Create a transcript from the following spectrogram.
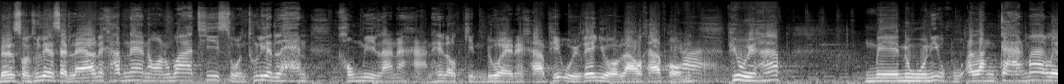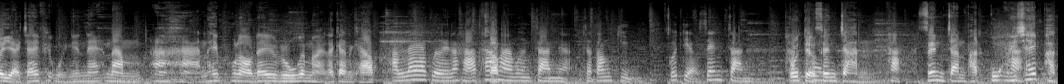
เดินสวนทุเรียนเสร็จแล้วนะครับ แน่นอนว่าที่สวนทุเรียนแลนด์เขามีร้านอาหารให้เรากินด้วยนะครับ พี่อุ๋ยก็ยังอยู่กับเราครับผม ค่ะ พี่อุ๋ยครับ เมนูนี้โอ้โหอลังการมากเลย อยากจะให้พี่อุ๋ยเนี่ยแนะนำอาหารให้พวกเราได้รู้กันหน่อยแล้วกันครับ อันแรกเลยนะคะ ถ้าครับ มาเมืองจันทร์เนี่ยจะต้องกินก๋วยเตี๋ยวเส้นจันทร์ก๋วยเตี๋ยวเส้นจันทร์ค่ะ เส้นจันทร์ผัดกุ้งค่ะ นี่ใช่ผัด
